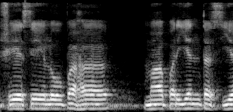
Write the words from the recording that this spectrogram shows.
शेषे लोपः मपर्यन्तस्य।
